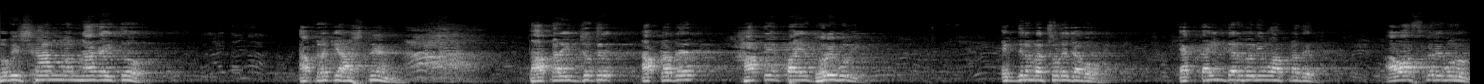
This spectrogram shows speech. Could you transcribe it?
নবীর সান মান না গাইতো, আপনারা কি আসতেন? তা আপনার ইজ্জতের, আপনাদের হাতে পায়ে ধরে বলি, একদিন আমরা চলে যাব। একটা ইন্টারভিউ নিব আপনাদের। আওয়াজ করে বলুন,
